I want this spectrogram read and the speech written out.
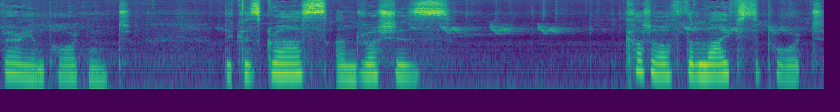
Very important because grass and rushes cut off the life support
